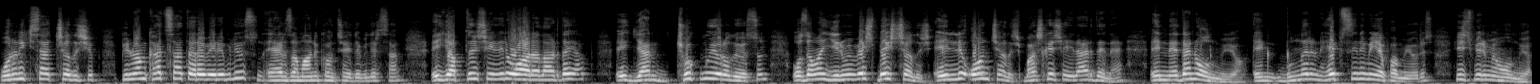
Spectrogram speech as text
12 saat çalışıp bilmem kaç saat ara verebiliyorsun eğer zamanı kontrol edebilirsen. E yaptığın şeyleri o aralarda yap. E yani çok mu yoruluyorsun? O zaman 25-5 çalış. 50-10 çalış. Başka şeyler dene. E neden olmuyor? E bunların hepsini mi yapamıyoruz? Hiçbiri mi olmuyor?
